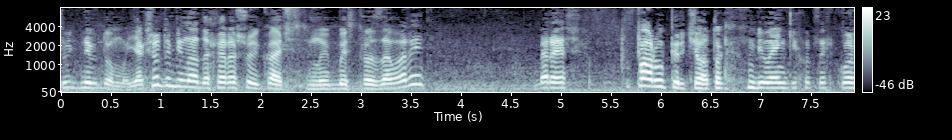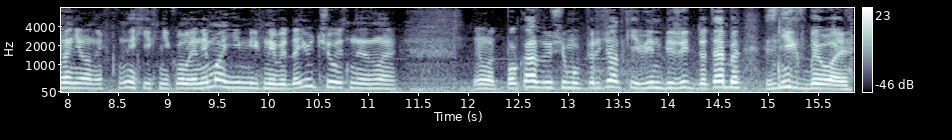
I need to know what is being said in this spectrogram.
Суть не в тому. Якщо тобі треба хорошо і качественно і швидко заварити, береш пару перчаток біленьких оцих кожаняних. В них їх ніколи немає, їм їх не видають чогось, не знаю. От, показуєш йому перчатки, він біжить до тебе, з ніг збиває.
